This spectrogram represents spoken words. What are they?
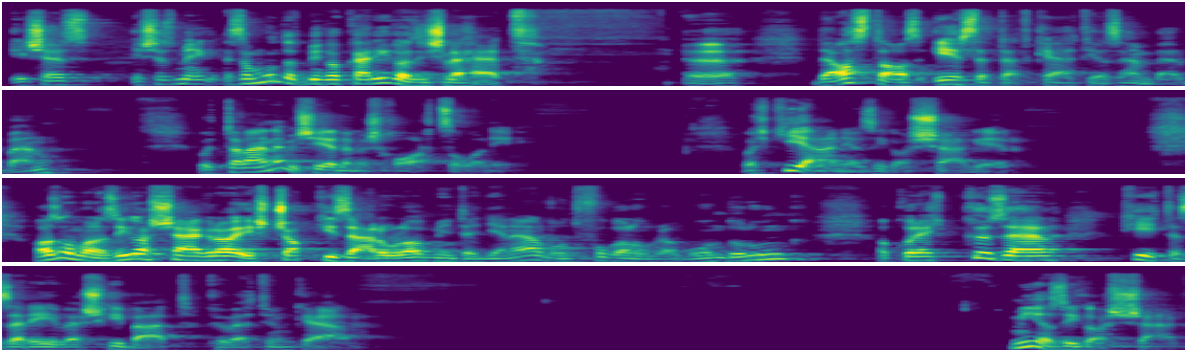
És ez, és ez, még, ez a mondat még akár igaz is lehet, de azt az érzetet kelti az emberben, hogy talán nem is érdemes harcolni, vagy kiállni az igazságért. Azonban az igazságra, és csak kizárólag, mint egy ilyen elvont fogalomra gondolunk, akkor egy közel 2000 éves hibát követünk el. Mi az igazság?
